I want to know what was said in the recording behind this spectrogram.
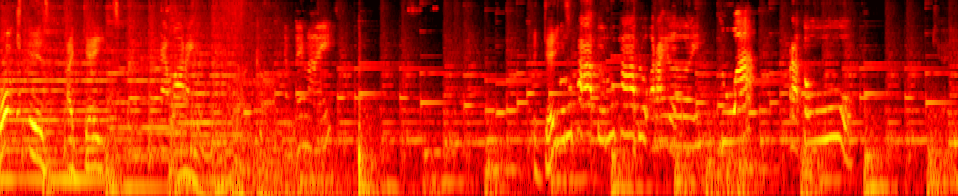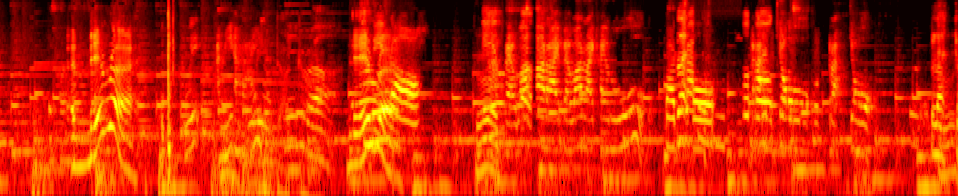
What is a gate? แปลว่าอะไรจำได้ไหม A ดู gate? รูปภาพดูรูปภาพลูกอะไรเอ่ย รั้ว ประตู A mirror. mirror Mirror. Good. แปลว่าอะไร แปลว่าอะไรใครรู้ กระจก กระจก กระจก กระจ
